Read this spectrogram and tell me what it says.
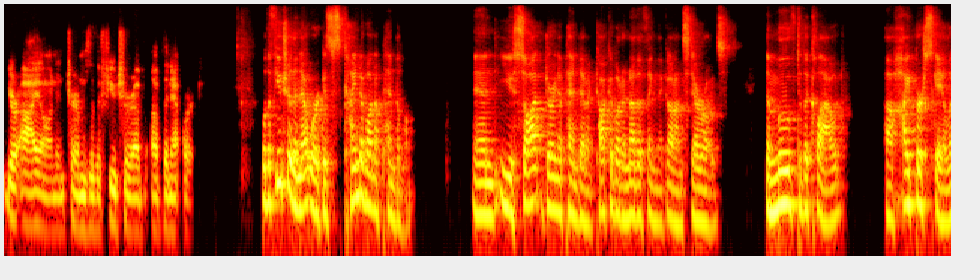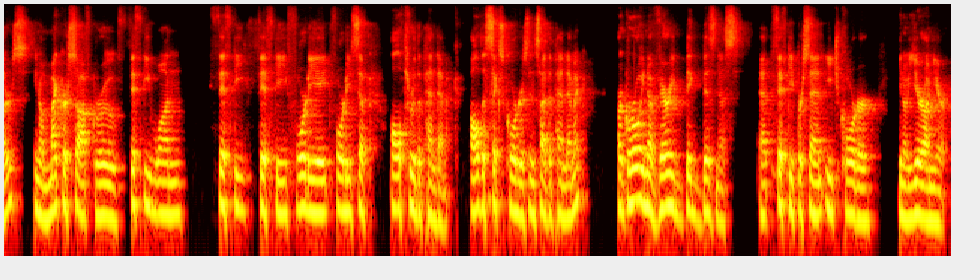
your eye on in terms of the future of, of the network? Well, the future of the network is kind of on a pendulum. And you saw it during a pandemic. Talk about another thing that got on steroids. The move to the cloud, uh, hyperscalers, you know, Microsoft grew 51, 50, 50, 48, 47, all through the pandemic. All the six quarters inside the pandemic are growing a very big business at 50% each quarter, you know, year on year.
